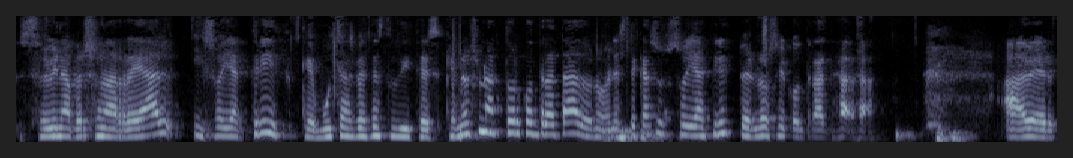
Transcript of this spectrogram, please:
Soy una persona real y soy actriz, que muchas veces tú dices que no es un actor contratado. No, en este caso soy actriz, pero no soy contratada. A ver,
